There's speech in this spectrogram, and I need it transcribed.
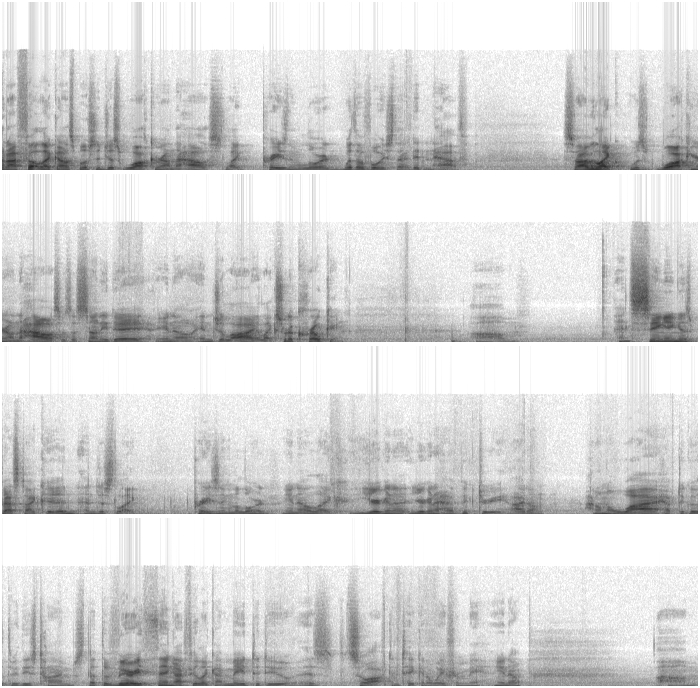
but I felt like I was supposed to just walk around the house, like praising the Lord with a voice that I didn't have. So I like was walking around the house. It was a sunny day, you know, in July, like sort of croaking, um, and singing as best I could, and just like praising the Lord. You know, like you're gonna you're gonna have victory. I don't I don't know why I have to go through these times. That the very thing I feel like I'm made to do is so often taken away from me. You know. Um,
